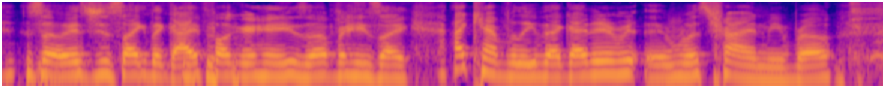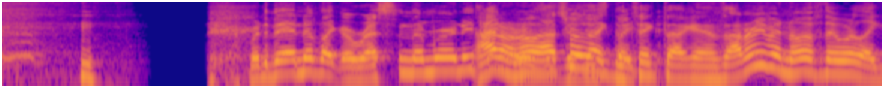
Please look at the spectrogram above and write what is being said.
So it's just like the guy fucking hangs up, and he's like, "I can't believe that guy didn't re- was trying me, bro." but did they end up like arresting them or anything? I don't know. That's where just, like the TikTok ends. I don't even know if they were like,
